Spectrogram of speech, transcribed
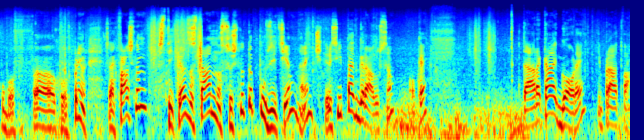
хубав, а, хубав пример. Сега хващам стика, заставам на същата позиция, нали? 45 градуса, окей. Тая ръка е горе и правя това.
